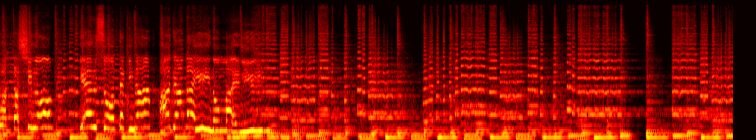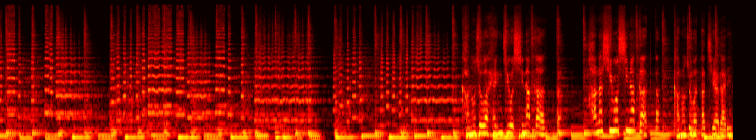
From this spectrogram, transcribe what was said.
私の幻想的な贖いの前に女は返事をしなかった。話もしなかった。彼女は立ち上がり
